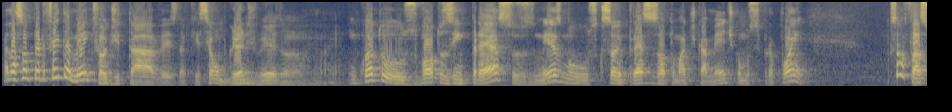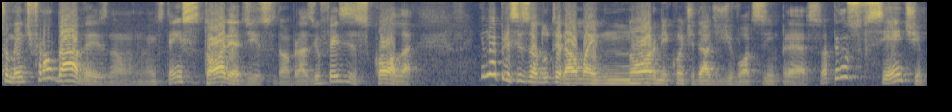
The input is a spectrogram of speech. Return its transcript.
Elas são perfeitamente auditáveis, né? esse é um grande medo. Enquanto os votos impressos, mesmo os que são impressos automaticamente, como se propõe, são facilmente fraudáveis. Não? A gente tem história disso. Não? O Brasil fez escola e não é preciso adulterar uma enorme quantidade de votos impressos, apenas o suficiente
